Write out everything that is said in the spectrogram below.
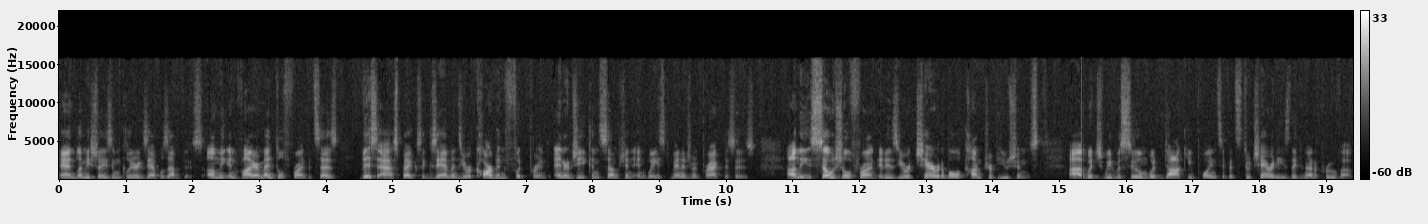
And let me show you some clear examples of this. On the environmental front, it says this aspect examines your carbon footprint, energy consumption, and waste management practices. On the social front, it is your charitable contributions, uh, which we'd assume would dock you points if it's to charities they do not approve of.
